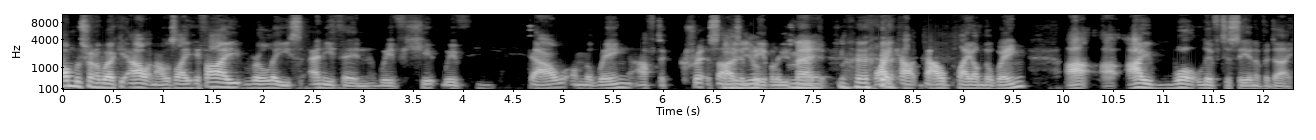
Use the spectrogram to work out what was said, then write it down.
Tom was trying to work it out, and I was like, if I release anything with with Dow on the wing after Oh, criticizing you- people who said, mate. why can't Dow play on the wing? I, I I won't live to see another day.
